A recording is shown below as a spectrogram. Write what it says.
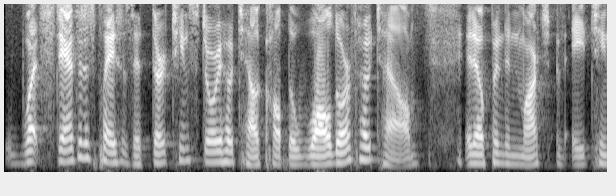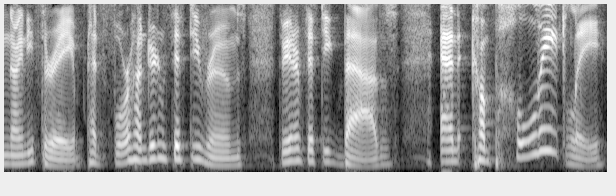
What stands at its place is a 13 story hotel called the Waldorf Hotel. It opened in March of 1893, had 450 rooms, 350 baths, and completely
